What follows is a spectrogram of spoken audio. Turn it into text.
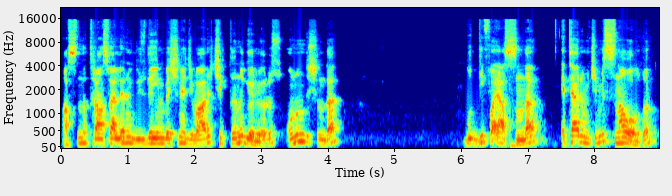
aslında transferlerin %25'ine civarı çıktığını görüyoruz. Onun dışında bu DeFi aslında Ethereum için bir sınav oldu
